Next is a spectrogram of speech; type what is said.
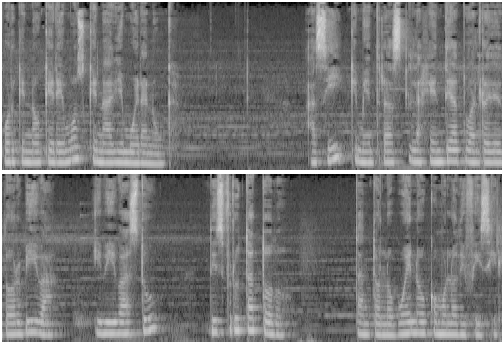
porque no queremos que nadie muera nunca. Así que mientras la gente a tu alrededor viva y vivas tú, disfruta todo tanto lo bueno como lo difícil.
